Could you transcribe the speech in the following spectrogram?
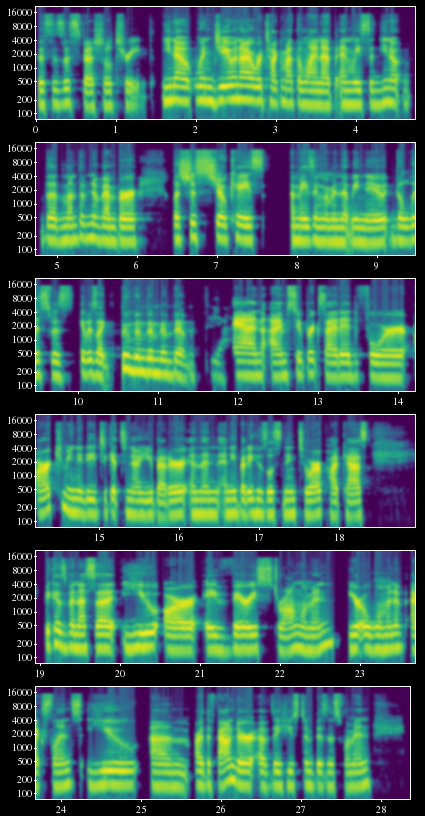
This is a special treat. You know, when Gio and I were talking about the lineup and we said, you know, the month of November, let's just showcase amazing women that we knew. The list was, it was like boom, boom, boom, boom, boom. Yeah. And I'm super excited for our community to get to know you better. And then anybody who's listening to our podcast, because Vanessa, you are a very strong woman. You're a woman of excellence. You um, are the founder of the Houston Business Women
